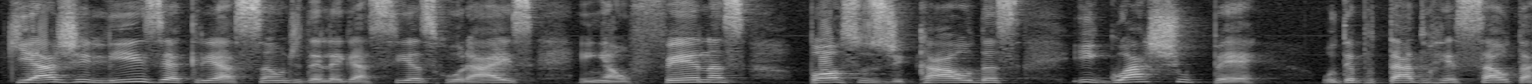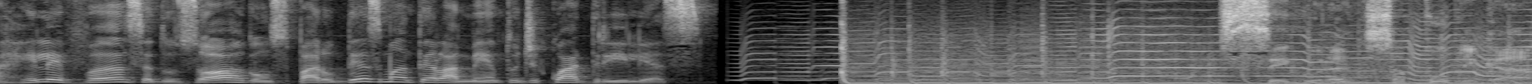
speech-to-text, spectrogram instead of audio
que agilize a criação de delegacias rurais em Alfenas, Poços de Caldas e Guaxupé. O deputado ressalta a relevância dos órgãos para o desmantelamento de quadrilhas. Segurança Pública.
